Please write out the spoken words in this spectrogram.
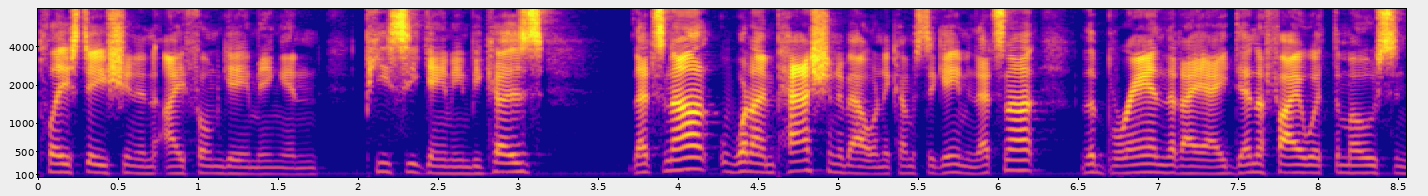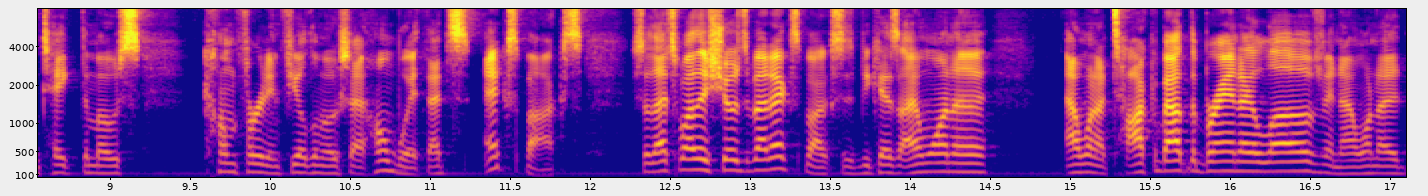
playstation and iphone gaming and pc gaming because that's not what i'm passionate about when it comes to gaming. That's not the brand that i identify with the most and take the most comfort and feel the most at home with. That's xbox. So that's why the show's about xbox is because i want to I want to talk about the brand I love and I want to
